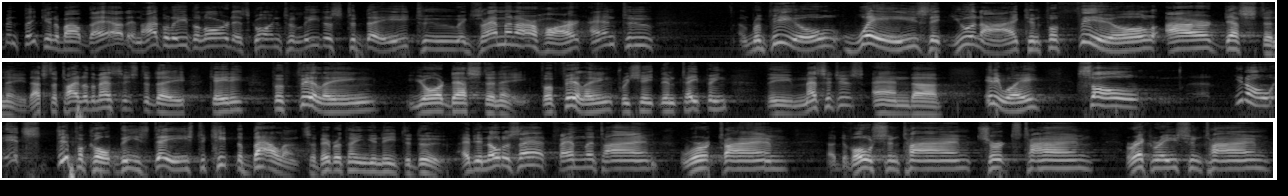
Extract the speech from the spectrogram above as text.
I've been thinking about that, and I believe the Lord is going to lead us today to examine our heart and to reveal ways that you and I can fulfill our destiny. That's the title of the message today, Katie. Fulfilling your destiny. Fulfilling, appreciate them taping the messages. And uh, anyway, so, you know, it's difficult these days to keep the balance of everything you need to do. Have you noticed that? Family time, work time, uh, devotion time, church time recreation time,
